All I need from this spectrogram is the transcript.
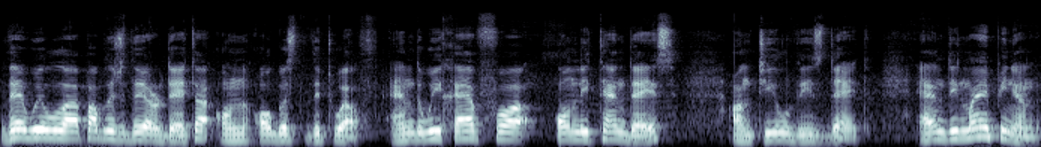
they will uh, publish their data on August the 12th, and we have uh, only 10 days until this date. And in my opinion,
